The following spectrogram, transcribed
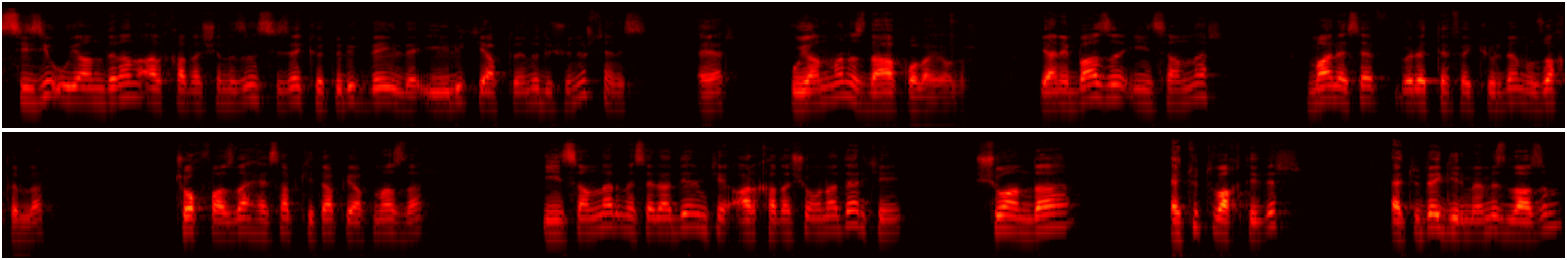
sizi uyandıran arkadaşınızın size kötülük değil de iyilik yaptığını düşünürseniz eğer uyanmanız daha kolay olur. Yani bazı insanlar maalesef böyle tefekkürden uzaktırlar. Çok fazla hesap kitap yapmazlar. İnsanlar mesela diyelim ki arkadaşı ona der ki şu anda etüt vaktidir. Etüde girmemiz lazım.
